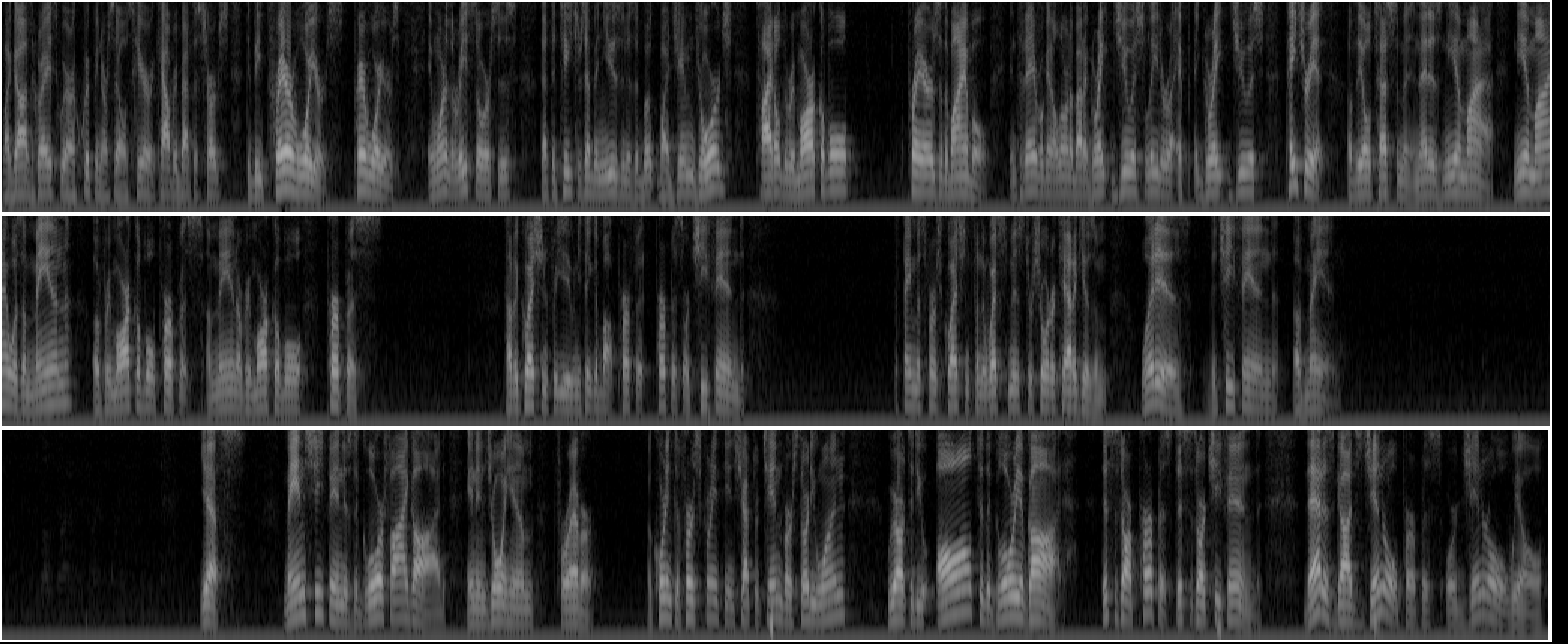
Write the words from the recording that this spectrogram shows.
By God's grace, we are equipping ourselves here at Calvary Baptist Church to be prayer warriors. Prayer warriors. And one of the resources that the teachers have been using is a book by Jim George titled The Remarkable Prayers of the Bible. And today we're going to learn about a great Jewish leader, a, a great Jewish patriot of the Old Testament, and that is Nehemiah. Nehemiah was a man of remarkable purpose, a man of remarkable purpose. I have a question for you. When you think about perfect purpose or chief end, the famous first question from the Westminster Shorter Catechism what is the chief end of man? Yes. Man's chief end is to glorify God and enjoy him forever. According to 1 Corinthians chapter 10 verse 31, we are to do all to the glory of God. This is our purpose. This is our chief end. That is God's general purpose or general will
